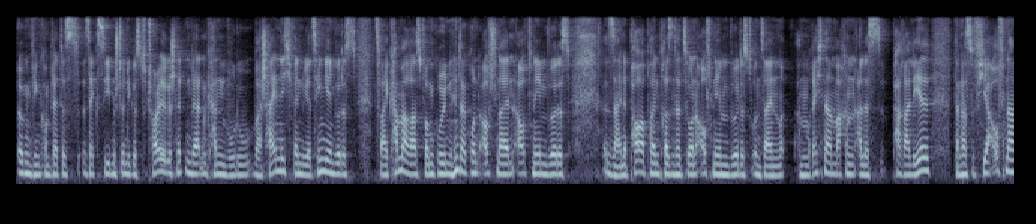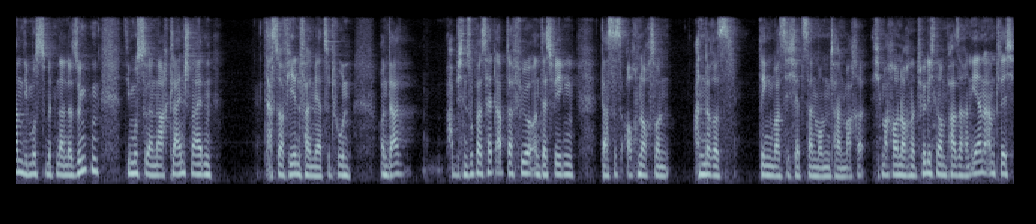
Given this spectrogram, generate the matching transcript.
irgendwie ein komplettes sechs-, siebenstündiges Tutorial geschnitten werden kann, wo du wahrscheinlich, wenn du jetzt hingehen würdest, zwei Kameras vom grünen Hintergrund aufschneiden, aufnehmen würdest, seine PowerPoint-Präsentation aufnehmen würdest und seinen am Rechner machen, alles parallel, dann hast du vier Aufnahmen, die musst du miteinander synken, die musst du danach kleinschneiden. Da hast du auf jeden Fall mehr zu tun. Und da habe ich ein super Setup dafür und deswegen, das ist auch noch so ein anderes Ding, was ich jetzt dann momentan mache. Ich mache auch noch natürlich noch ein paar Sachen ehrenamtlich.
